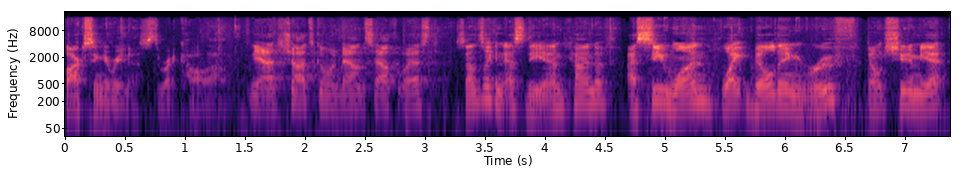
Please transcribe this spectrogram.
boxing arenas, the right call out. Yeah, shots going down southwest. Sounds like an SDM, kind of. I see one white building roof. Don't shoot him yet.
